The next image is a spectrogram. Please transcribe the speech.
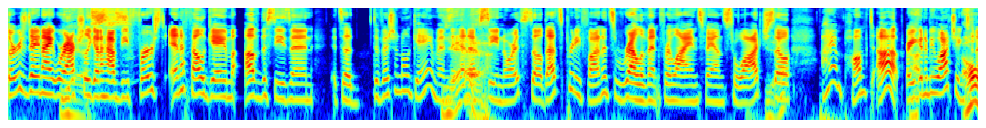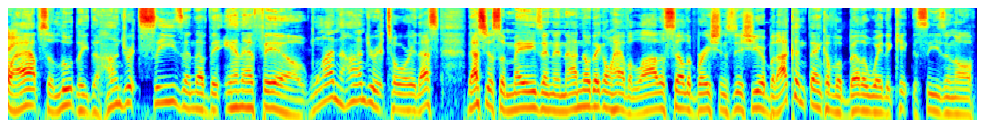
Thursday night, we're yes. actually going to have the first NFL game of the season. It's a divisional game in yeah. the NFC North, so that's pretty fun. It's relevant for Lions fans to watch. Yep. So I am pumped up. Are you going to be watching oh, tonight? Oh, absolutely. The 100th season of the NFL. 100, Tori. That's that's just amazing. And I know they're going to have a lot of celebrations this year, but I couldn't think of a better way to kick the season off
